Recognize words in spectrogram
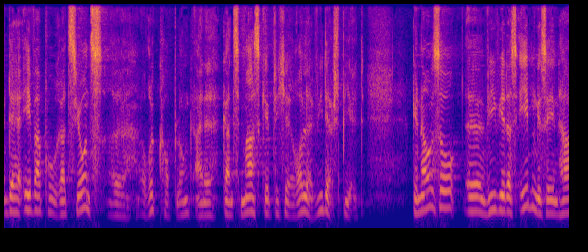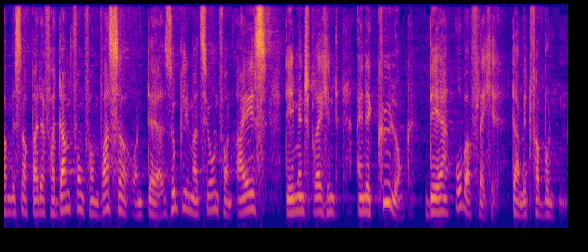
der Evaporationsrückkopplung eine ganz maßgebliche Rolle widerspielt. Genauso äh, wie wir das eben gesehen haben, ist auch bei der Verdampfung vom Wasser und der Sublimation von Eis dementsprechend eine Kühlung der Oberfläche damit verbunden.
